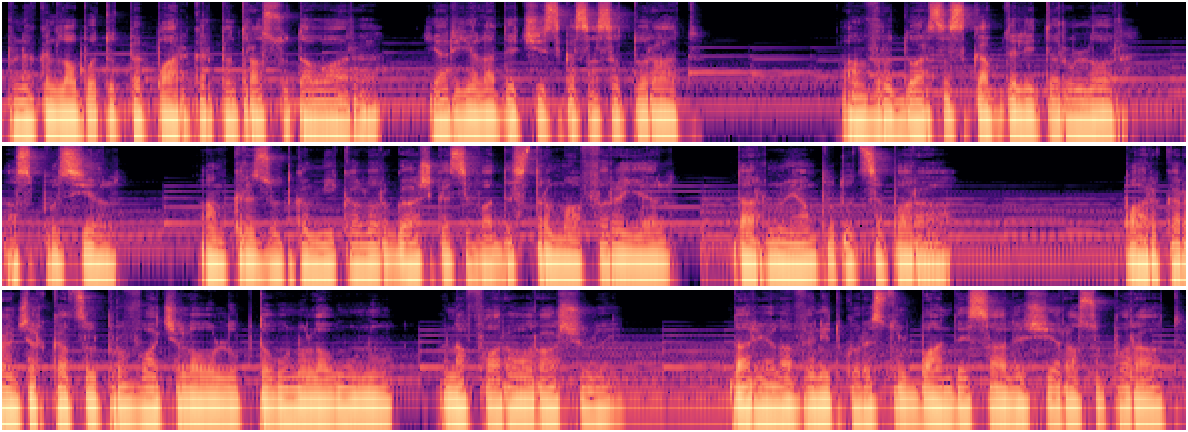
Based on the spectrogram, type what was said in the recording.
Până când l-au bătut pe Parker pentru a suta oară, iar el a decis că s-a săturat. Am vrut doar să scap de liderul lor, a spus el. Am crezut că mica lor gașcă se va destrăma fără el, dar nu i-am putut separa. Parker a încercat să-l provoace la o luptă unul la unul în afara orașului, dar el a venit cu restul bandei sale și era supărat.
